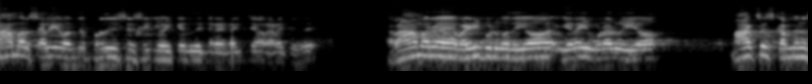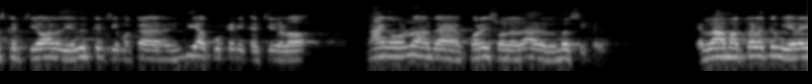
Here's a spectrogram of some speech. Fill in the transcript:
ராமர் சிலையை வந்து பிரதிஷ்டை செஞ்சு வைக்கிறதுங்கிற நிகழ்ச்சியெல்லாம் நடக்குது. ராமரை வழிபடுவதையோ இறை உணர்வையோ மார்க்சிஸ்ட் கம்யூனிஸ்ட் கட்சியோ அல்லது எதிர்க்கட்சி மக்கள் இந்தியா கூட்டணி கட்சிகளோ நாங்கள் ஒன்றும் அந்த குறை சொல்லலை அதை விமர்சிக்கல. எல்லா மக்களுக்கும் இறை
